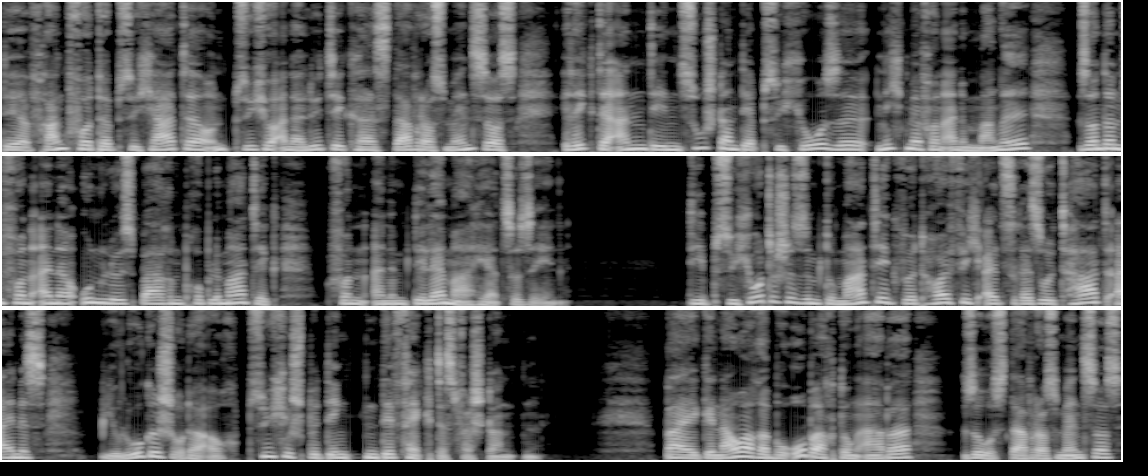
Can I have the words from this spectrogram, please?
Der Frankfurter Psychiater und Psychoanalytiker Stavros Mensos regte an, den Zustand der Psychose nicht mehr von einem Mangel, sondern von einer unlösbaren Problematik, von einem Dilemma herzusehen. Die psychotische Symptomatik wird häufig als Resultat eines biologisch oder auch psychisch bedingten Defektes verstanden. Bei genauerer Beobachtung aber so Stavros Mensos,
